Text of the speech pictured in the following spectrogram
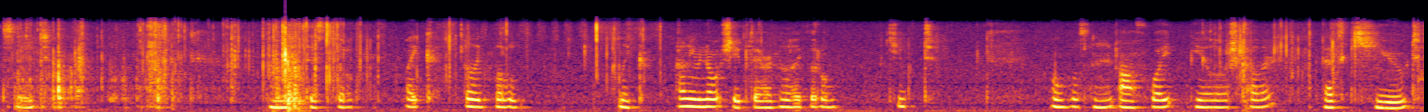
It's neat. And this little, like, like little, like, I don't even know what shape they are. They're like little cute ovals in an off-white yellowish color. That's cute.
